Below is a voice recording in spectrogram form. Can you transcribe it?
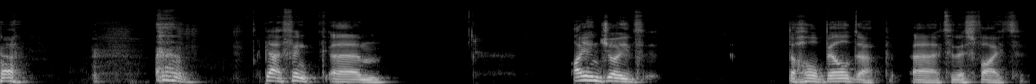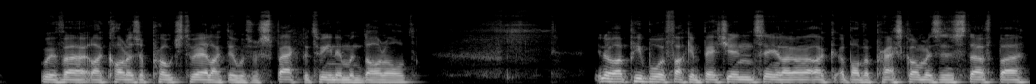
yeah, I think um, I enjoyed the whole build up uh, to this fight with uh, like Conor's approach to it. Like there was respect between him and Donald. You know, like, people were fucking bitching, saying like, like about the press conferences and stuff, but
